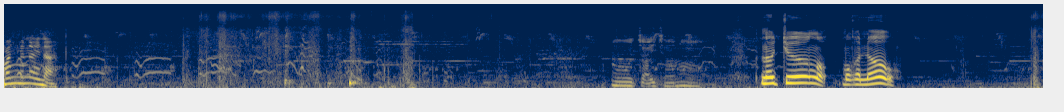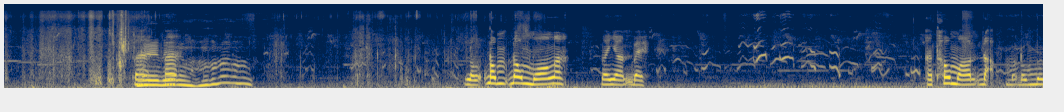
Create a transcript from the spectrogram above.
Manh bên này nè. Ô chạy cho nó. Nó chưa ngộ Một cái nô. Ba, Về về Lòng đông đông món à. Nó nhận bề À thâu món đậm mà đông mô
